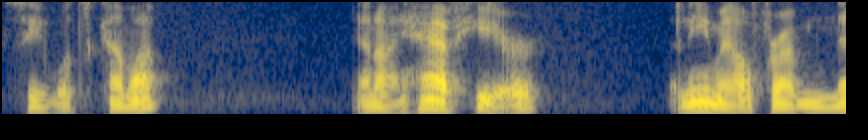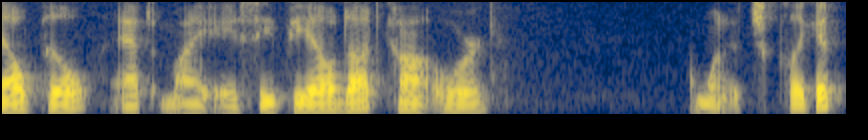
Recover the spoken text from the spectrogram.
see what's come up, and I have here an email from nelpil at myacpl.org. I'm going to click it.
